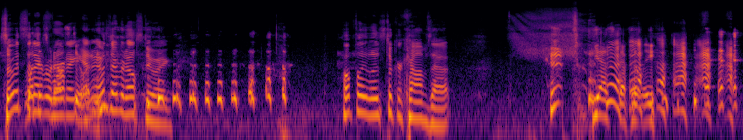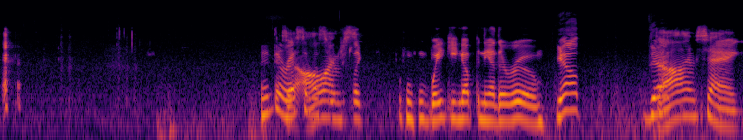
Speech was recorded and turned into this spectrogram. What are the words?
so it's the What's next everyone else morning. and doing? What's everyone else doing? Hopefully, Liz took her comms out. yes, definitely. I think the So rest of us are I'm just like waking up in the other room. Yep. So Yeah. all I'm saying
